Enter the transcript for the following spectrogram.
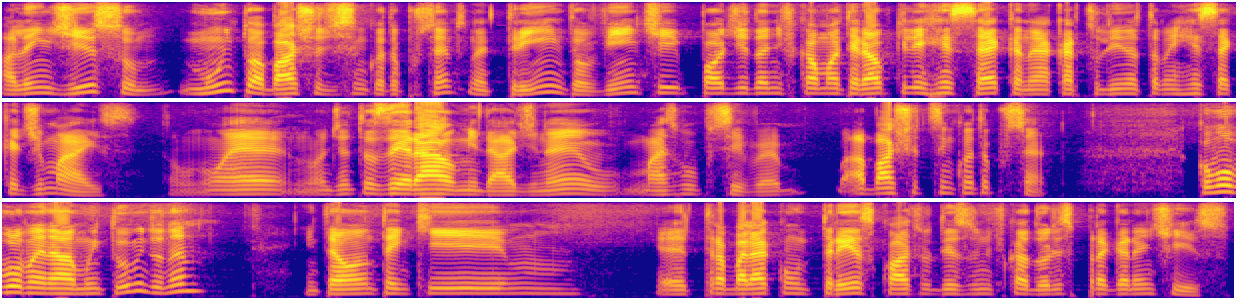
Além disso, muito abaixo de 50%, né, 30 ou 20, pode danificar o material porque ele resseca, né? A cartolina também resseca demais. Então não é, não adianta zerar a umidade, né, o máximo possível, é abaixo de 50%. Como o Blumenau é muito úmido, né? Então tem que é, trabalhar com 3, 4 desunificadores para garantir isso.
